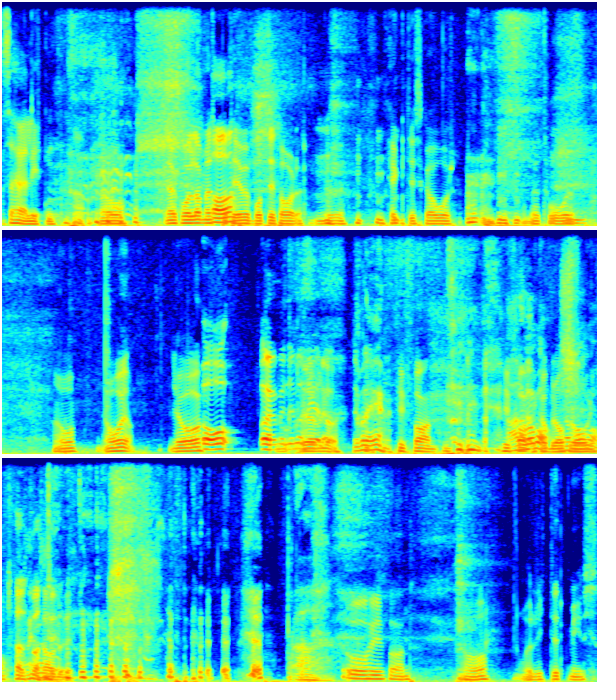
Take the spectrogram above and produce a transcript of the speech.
så här liten. Ja. Ja. Jag kollar mest Ja. på TV på 80-talet. Mm. Mm. Hektiska år. De två år. Ja, ja, ja. Ja, Ja, men det var det då. Det var det. Fy fan. Fy Ja, fan var vilka bra. Det frågor. Ja. Åh fy fan. Ja, det var riktigt mys.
